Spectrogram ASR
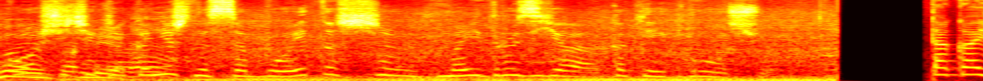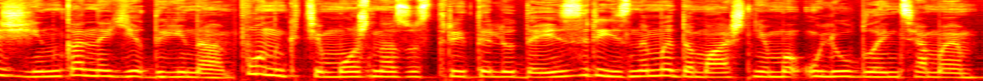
Брошечек я, конечно, с собой. Это ж мои друзья, как я их брошу. Така жінка не єдина. В пункті можна зустріти людей з різними домашніми улюбленцями,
